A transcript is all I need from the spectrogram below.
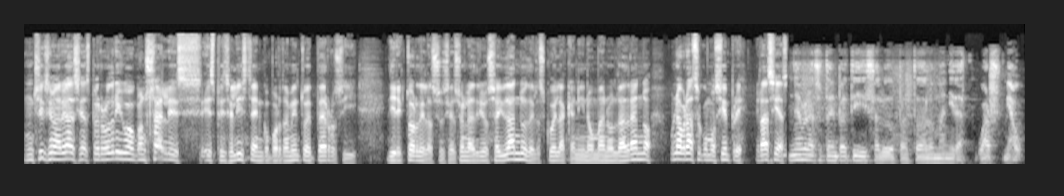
Muchísimas gracias, Pedro Rodrigo González, especialista en comportamiento de perros y director de la Asociación Ladrillos Ayudando, de la Escuela Canino Humanos Ladrando. Un abrazo como siempre. Gracias. Un abrazo también para ti y saludo para toda la humanidad. Warf, miau.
